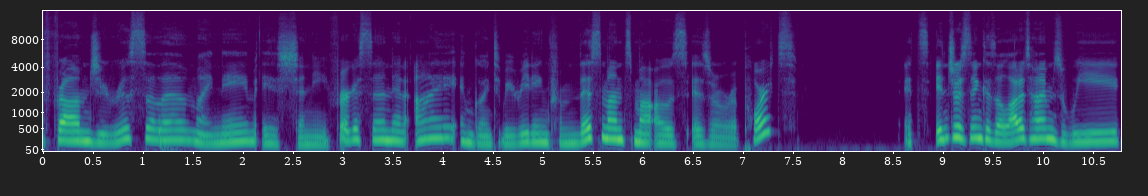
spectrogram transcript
from Jerusalem. My name is Shani Ferguson, and I am going to be reading from this month's Maoz Israel Report. It's interesting because a lot of times we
